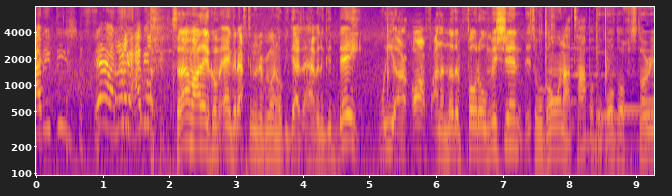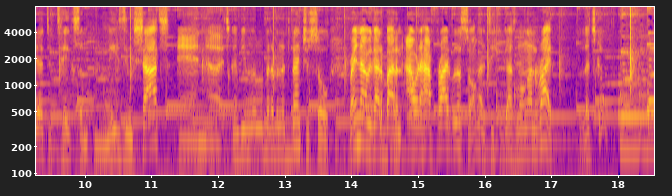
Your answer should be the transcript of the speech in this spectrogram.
Habibtis. Yeah, nigga, Habibtis. Assalamu alaikum and good afternoon everyone. Hope you guys are having a good day. We are off on another photo mission. So we're going on top of the Waldorf Astoria to take some amazing shots and uh, it's gonna be a little bit of an adventure. So right now we got about an hour and a half ride with us. So I'm gonna take you guys along on the ride. Let's go.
